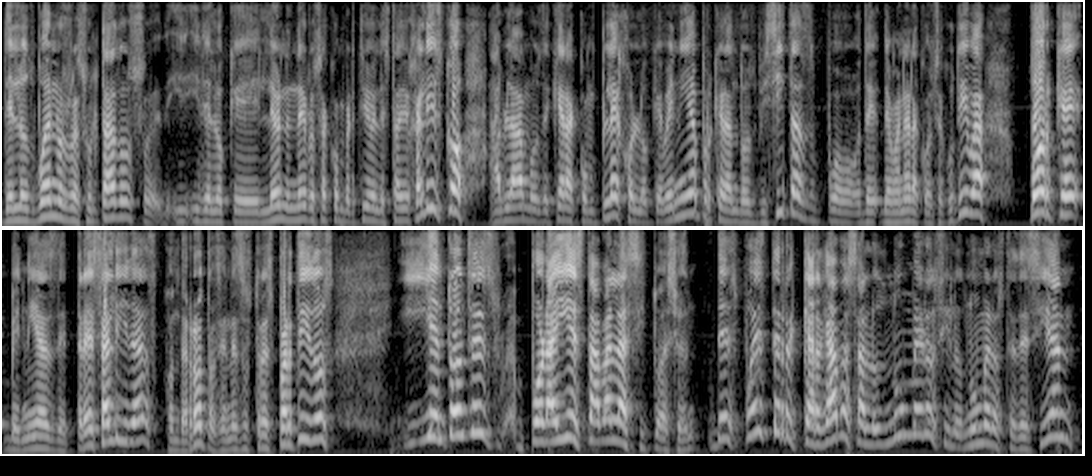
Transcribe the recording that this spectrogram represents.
de los buenos resultados eh, y, de lo que Leones Negros ha convertido en el Estadio Jalisco. Hablábamos de que era complejo lo que venía porque eran dos visitas de, de manera consecutiva, porque venías de tres salidas con derrotas en esos tres partidos. Y entonces por ahí estaba la situación. Después te recargabas a los números y los números te decían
